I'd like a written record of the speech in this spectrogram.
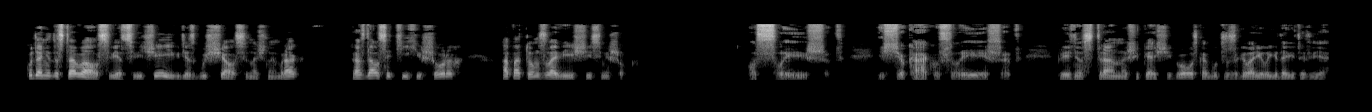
куда не доставал свет свечей и где сгущался ночной мрак, раздался тихий шорох, а потом зловещий смешок. «Услышат! Еще как услышат!» — произнес странно шипящий голос, как будто заговорила ядовитая змея.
